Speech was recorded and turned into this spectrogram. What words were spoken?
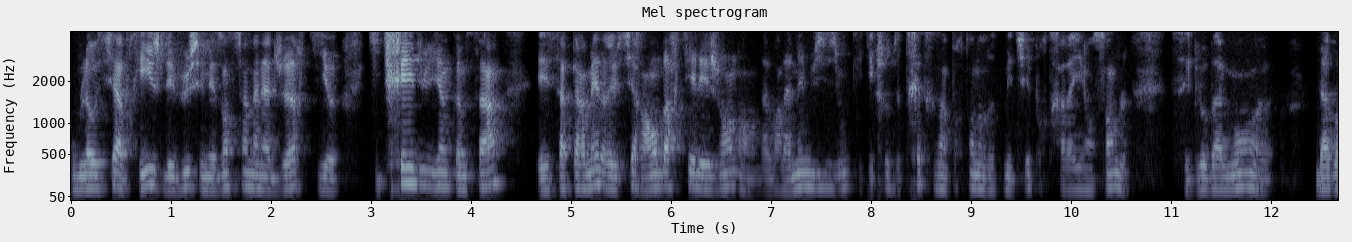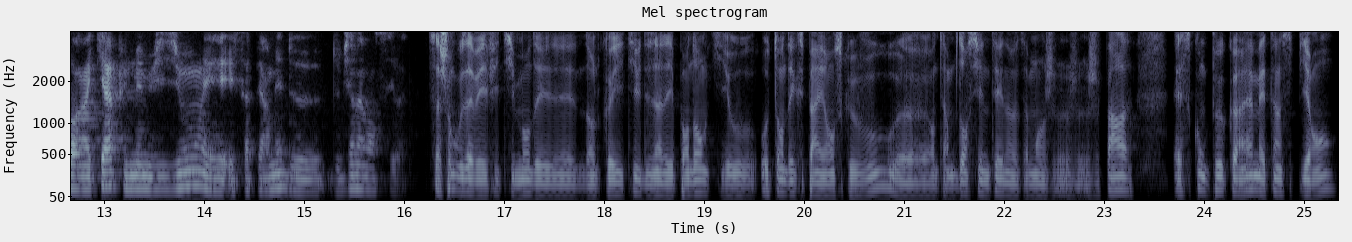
on me l'a aussi appris. Je l'ai vu chez mes anciens managers qui qui créent du lien comme ça et ça permet de réussir à embarquer les gens, d'avoir la même vision, qui est quelque chose de très très important dans notre métier pour travailler ensemble. C'est globalement euh, d'avoir un cap, une même vision, et, ça permet de, de bien avancer. Sachant que vous avez effectivement des, dans le collectif des indépendants qui ont autant d'expérience que vous, euh, en termes d'ancienneté notamment, je, parle, est-ce qu'on peut quand même être inspirant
